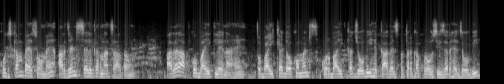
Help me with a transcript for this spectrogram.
कुछ कम पैसों में अर्जेंट सेल करना चाहता हूँ। अगर आपको बाइक लेना है तो बाइक का डॉक्यूमेंट्स और बाइक का जो भी है, कागज़ पत्र का प्रोसीजर है, जो भी,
